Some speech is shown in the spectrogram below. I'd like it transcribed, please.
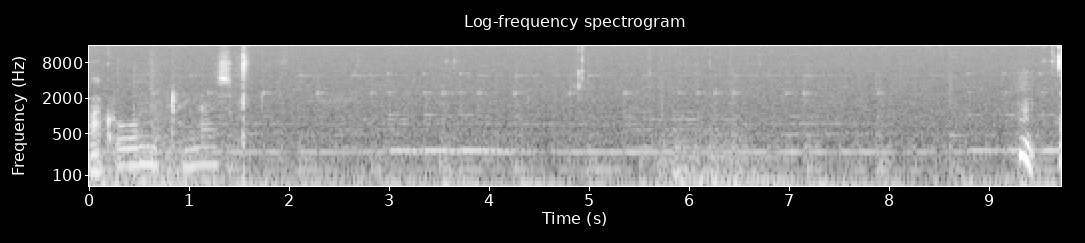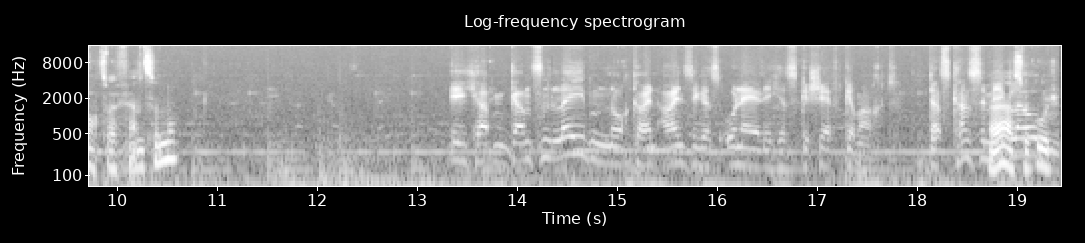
Vakuum, Tränengas. Noch zwei Fernzünder. Ich habe im ganzen Leben noch kein einziges unehrliches Geschäft gemacht. Das kannst du mir Ja, ist so glauben. gut.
